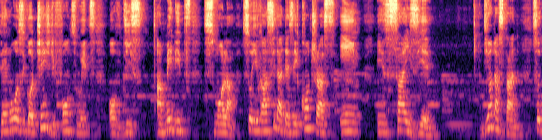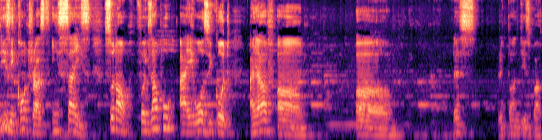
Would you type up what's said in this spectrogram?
Then what's it called change the font weight of this and made it smaller. So you can see that there's a contrast in in size here do you understand? So this is a contrast in size. So now for example i what's it called? I have um um let's return this back.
